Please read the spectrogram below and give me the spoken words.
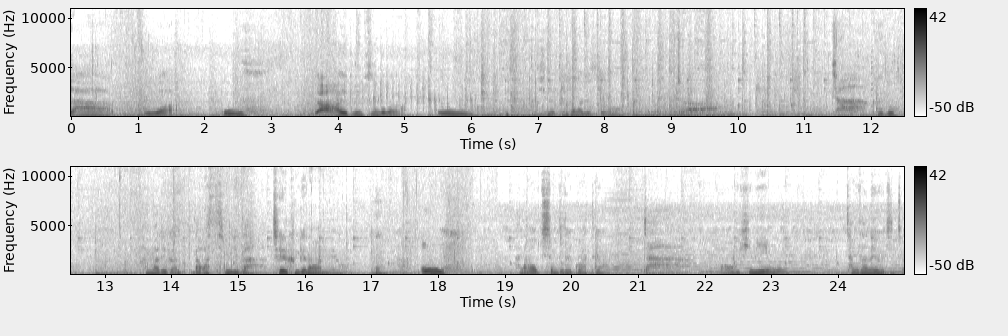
야, 좋아. 오우. 야, 얘눈 쓰는 거 봐라. 오우. 힘을 대단하게 써요. 자. 자, 그래도 한 마리가 나왔습니다. 제일 큰 게 나왔네요. 오우, 한 아홉치 정도 될 것 같아요. 자, 어우, 힘이 뭐, 장사네요, 진짜.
